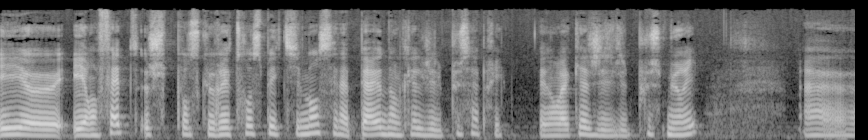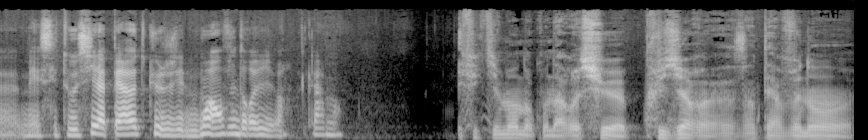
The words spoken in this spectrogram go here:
Et, euh, et en fait, je pense que rétrospectivement, c'est la période dans laquelle j'ai le plus appris et dans laquelle j'ai le plus mûri. Mais c'était aussi la période que j'ai le moins envie de revivre, clairement. Effectivement, donc on a reçu plusieurs intervenants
